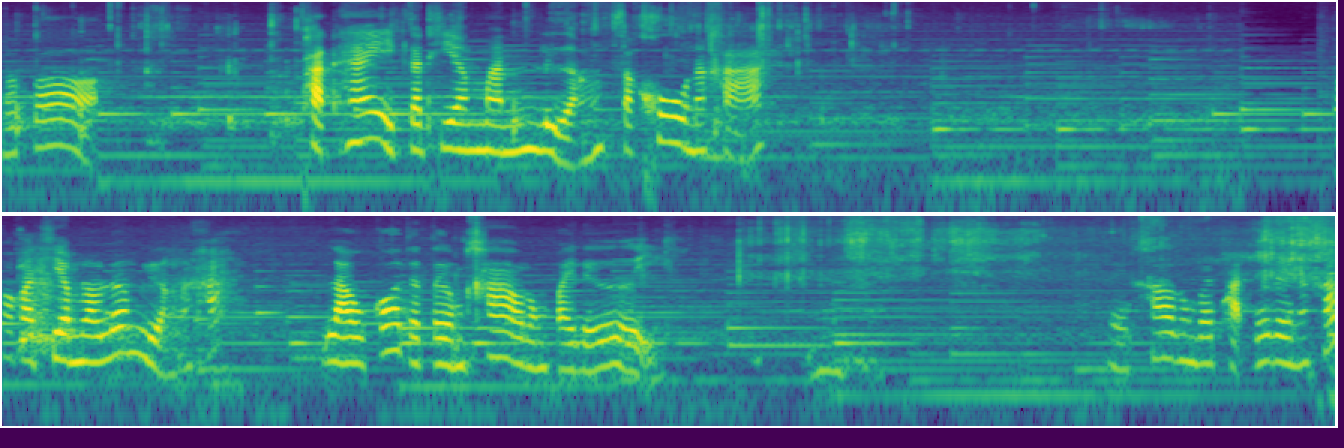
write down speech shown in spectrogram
แล้วก็ ผัดให้กระเทียมมันเหลืองสักครู่นะคะพอกระเทียมเราเริ่มเหลืองนะคะ เราก็จะเติมข้าวลงไปเลย ใส่ข้าวลงไปผัดได้เลยนะคะ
